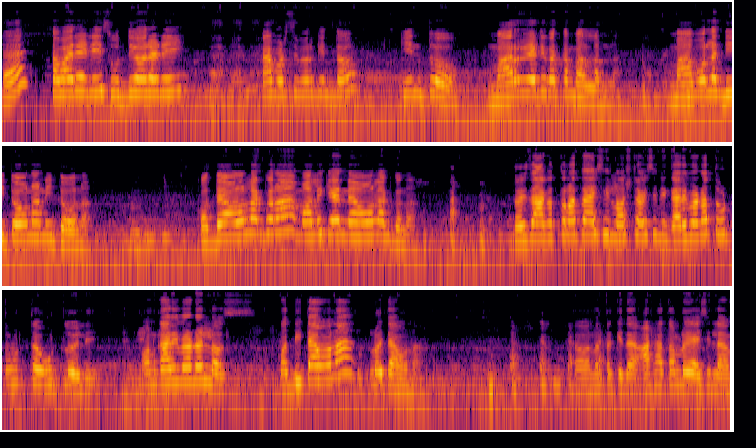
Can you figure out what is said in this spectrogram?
হ্যাঁ সবাই রেডি সুদ্দিও রেডি কাপড় চোপড় কিন্তু? কিন্তু? মার রেডি করতে পারলাম না। মা বলে দিতও না নিতও না। দেওয়াও লাগতো না? মালিকের নেওয়াও লাগতো না। তো এই যে আগরতলাতে আইসি লসটা হয়েছে গাড়ি ভাড়া তো উঠ- উঠতে উঠল অন গাড়ি ভাড়া লস ক দিতাও না লইতাও না। তখন তো আশা তো লই আইছিলাম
